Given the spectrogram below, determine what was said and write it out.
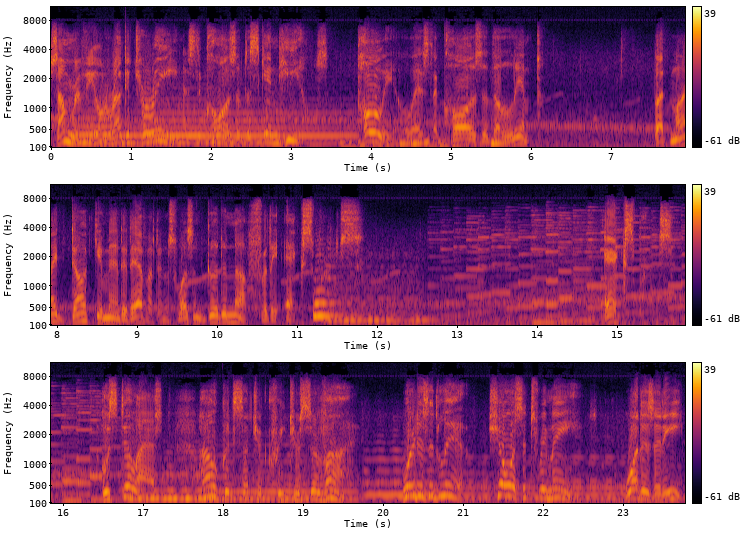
Some revealed rugged terrain as the cause of the skinned heels, polio as the cause of the limp. But my documented evidence wasn't good enough for the experts. Experts who still asked, how could such a creature survive? Where does it live? Show us its remains. What does it eat?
